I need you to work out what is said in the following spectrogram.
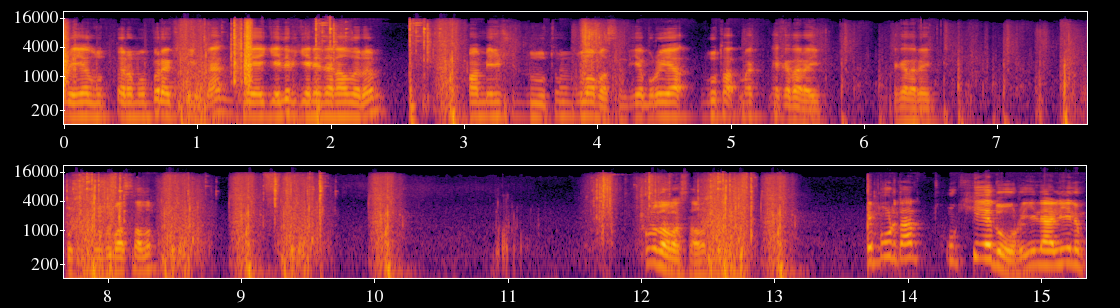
buraya lootlarımı bırakayım ben. Buraya gelir yeniden alırım. Ama benim şimdi lootumu bulamasın diye buraya loot atmak ne kadar ayıp. Ne kadar ayıp. Boostumuzu basalım. Bunu da basalım. Ve buradan Toki'ye doğru ilerleyelim.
